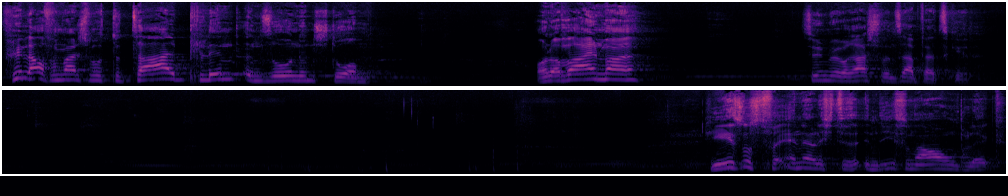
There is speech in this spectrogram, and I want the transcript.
Wir laufen manchmal total blind in so einen Sturm. Und auf einmal sind wir überrascht, wenn es abwärts geht. Jesus verinnerlichte in diesem Augenblick,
